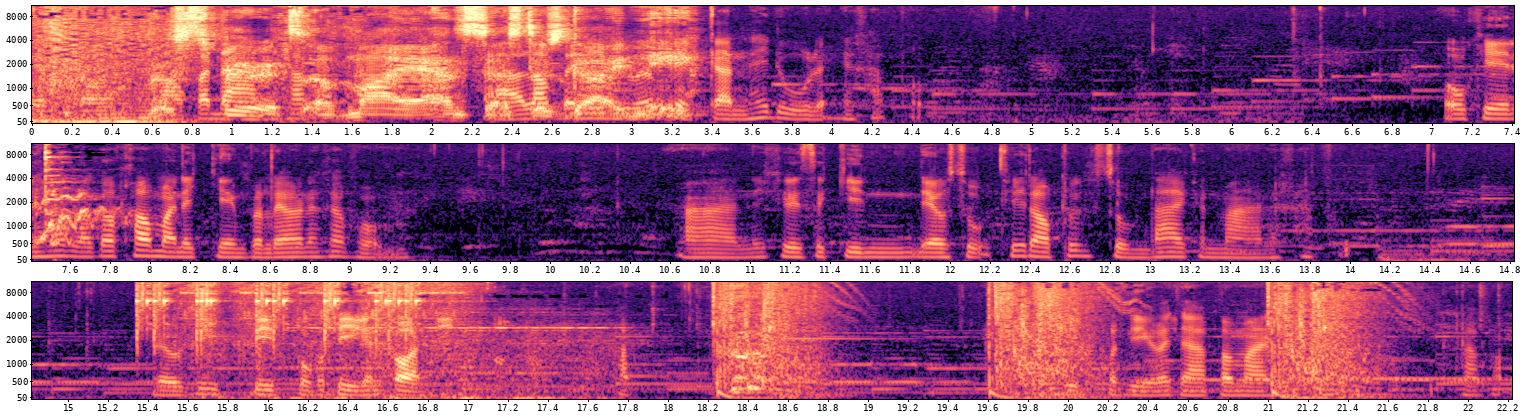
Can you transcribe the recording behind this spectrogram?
รียบร้อย The เอากระดานค spirits รับ of my เดี๋ยวเรา ancestors ไป guide ดูเอฟเฟ me. กต์กันให้ดูเลยนะครับผมโอเคนะครับเราก็เข้ามาในเกมกันแล้วนะครับผมอ่านี่คือสกินเดลสุที่เราเพิ่งสุ่มได้กันมานะครับเดี๋ยวที่ตีปกติกันก่อนครับตีปกติก็จะประมาณนี้ครับผม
